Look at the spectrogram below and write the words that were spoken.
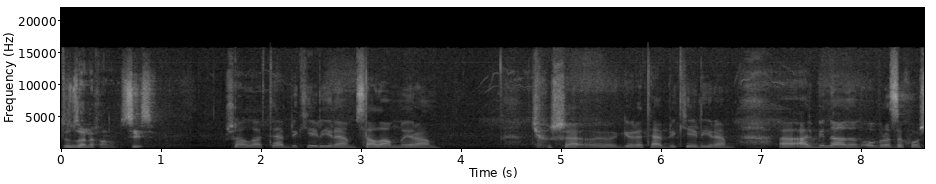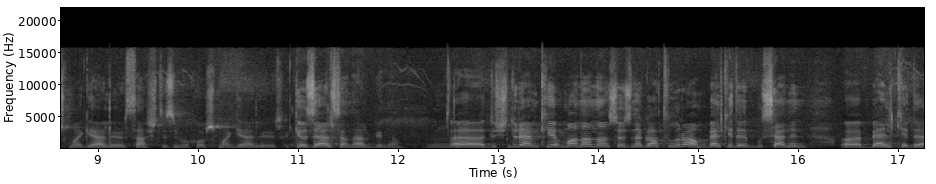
Tunzalə xanım, siz. Uşaqlar təbrik eləyirəm, salamlayıram. Çıxışa ə, görə təbrik eləyirəm. Ə, Albinanın obrazı xoşuma gəlir, saç düzümü xoşuma gəlir. Gözəlsən Albina. Düşünürəm ki, Manananın sözünə qatılıram. Bəlkə də bu sənin bəlkə də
